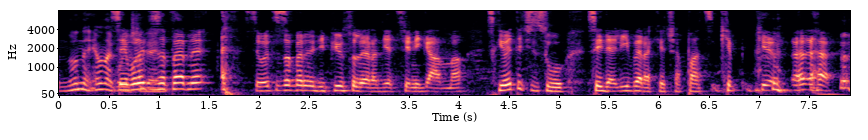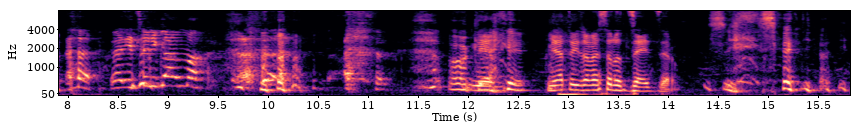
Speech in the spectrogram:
non è una Se volete, saperne, se volete saperne di più sulle radiazioni gamma, scriveteci su Se idea libera che c'ha pazzi. Che, che, radiazioni gamma! Ok, Mi, mi ha dato di traverso lo zenzero. sì, segnali.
